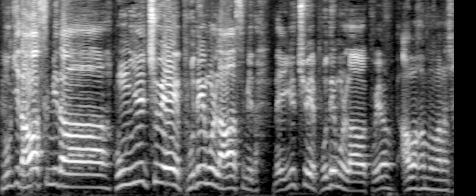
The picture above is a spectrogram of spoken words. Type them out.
무기 나왔습니다. 01추에 보데몰 나왔습니다. 네 1추에 보데몰 나왔고요. 아왁 한 번만 하자.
